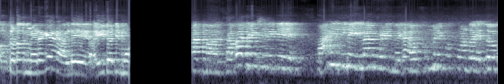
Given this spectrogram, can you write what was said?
ಒತ್ತಡದ ಮೇರೆಗೆ ಅಲ್ಲಿ ಐದು ಅಡಿ ಮೋರಿ ಸಭಾಧ್ಯಕ್ಷರಿಗೆ ಮಾಹಿತಿನೇ ಇಲ್ಲ ಅಂತ ಹೇಳಿದ್ಮೇಲೆ ಅವ್ರು ಸುಮ್ಮನೆ ಕುತ್ಕೊಂಡು ಎದ್ದೋಗ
